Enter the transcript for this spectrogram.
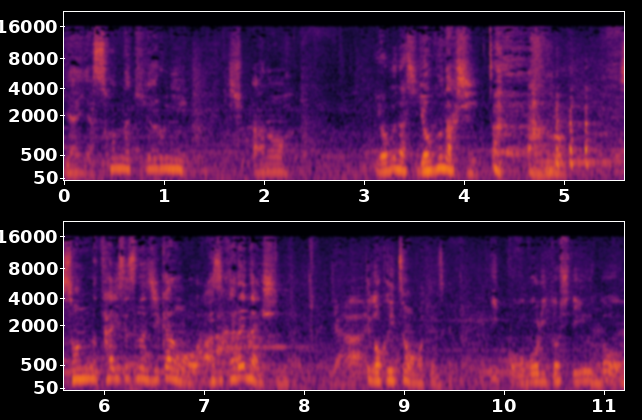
いやいや、そんな気軽に、しあの、呼ぶなし。呼ぶなし、あの、そんな大切な時間を預かれないしみたいな。じゃあって僕いつも思ってるんですけど。一個おごりとして言うと、うんうん。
